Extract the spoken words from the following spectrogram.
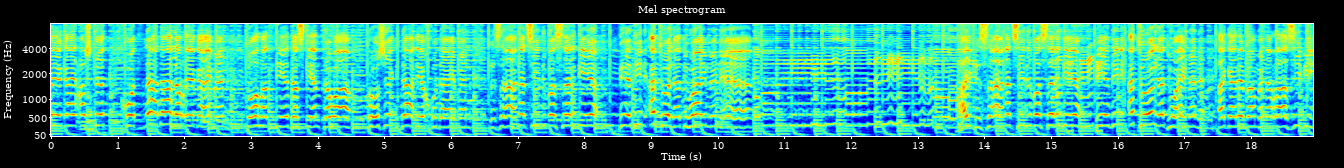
ڕێگای عشتت خۆت لادا لە ڕێگای من تۆڵت لێ دەستێنتەوە ڕۆژێک دادێ خودای من بزانە چیت بەسەر دێ بێدین ئەتۆ لە دوای منە. ئەی بزانە چیت بەسەر دێ بێدین ئەتۆ لە دوای من ئەگەر بە من ڕازیبی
